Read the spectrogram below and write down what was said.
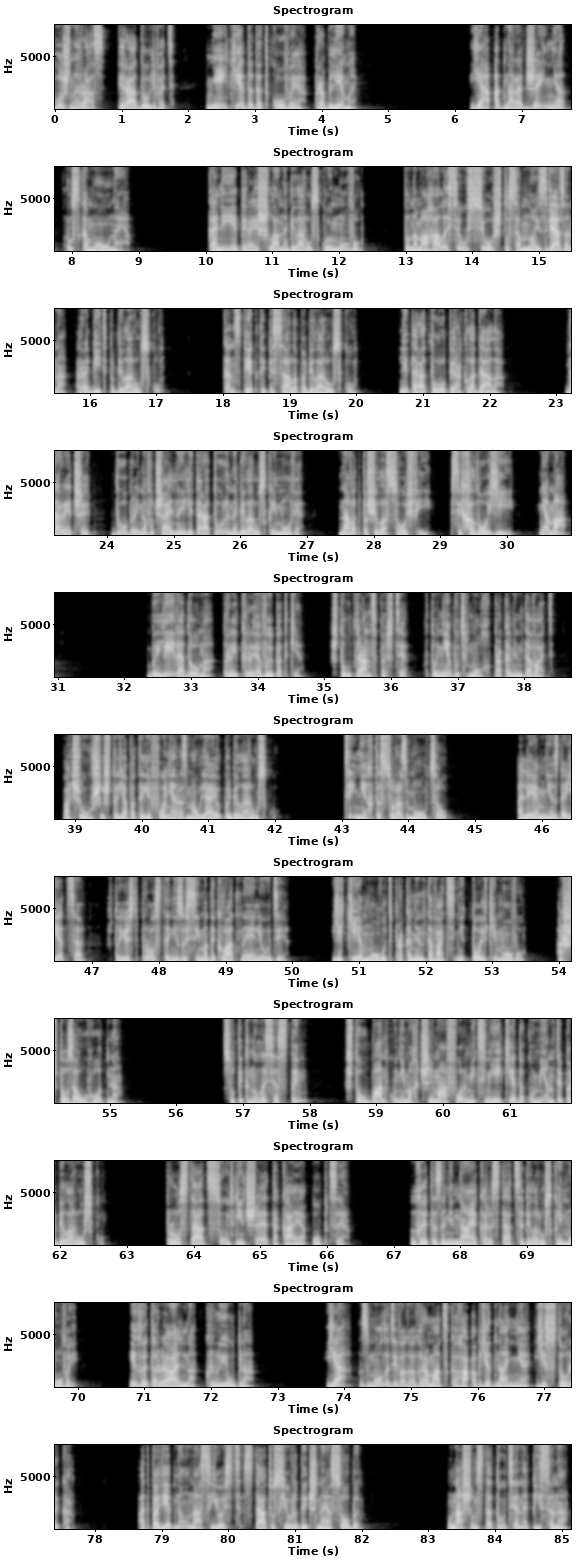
кожны раз пераадольваць нейкія дадатковыя праблемы. Я ад нараджэння рускамоўная. Калі я перайшла на беларускую мову, то намагалася ўсё, што са мной звязана рабіць па-беларуску. Канспекты пісала па-беларуску, літаратуру перакладала. Дарэчы, добрай навучальнай літаратуры на беларускай мове, нават па філасофіі, псіхалогіі няма. Былі, вядома, прыкрыя выпадкі, што ў транспарце хто-небудзь мог пракаментаваць, пачуўшы, што я па тэлефоне размаўляю па-беларуску. Ці нехта з суразмоўцаў. Але мне здаецца, што ёсць проста не зусім адэкватныя людзі, якія могуць пракаментаваць не толькі мову, а што заўгодна. Сутыкнулася з тым, што ў банку немагчыма аформіць нейкія дакументы па-беларуску. Проста адсутнічае такая опцыя. Гэта замінае карыстацца беларускай мовай. І гэта рэальна крыўдна. Я з моладзевага грамадскага аб'яднання гісторыка. Адпаведна, у нас ёсць статус юрыдычнай асобы. У нашым статуце напісана,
